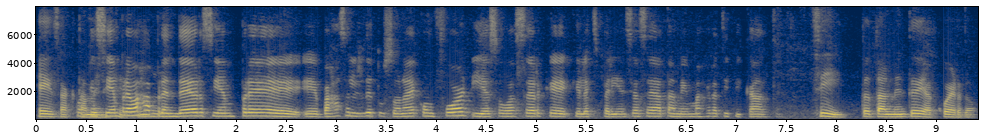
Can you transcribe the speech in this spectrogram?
Exactamente. Porque siempre vas a aprender, siempre eh, vas a salir de tu zona de confort y eso va a hacer que, que, la experiencia sea también más gratificante. Sí, totalmente de acuerdo.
